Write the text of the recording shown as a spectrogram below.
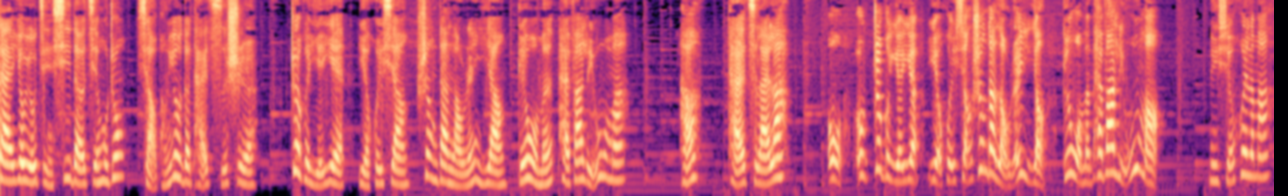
在又有锦溪的节目中小朋友的台词是这个爷爷也会像圣诞老人一样给我们派发礼物吗？好台词来啦。哦哦这个爷爷也会像圣诞老人一样给我们派发礼物吗？你学会了吗？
